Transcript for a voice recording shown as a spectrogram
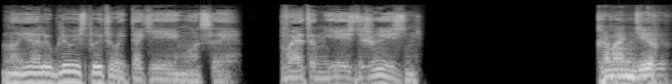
Но я люблю испытывать такие эмоции. В этом есть жизнь. «Командир,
